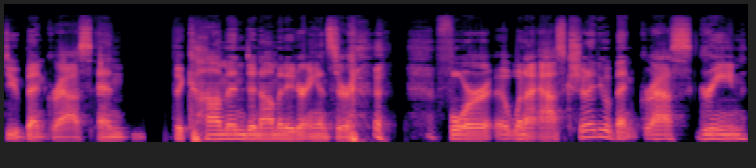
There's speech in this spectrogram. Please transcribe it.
do bent grass. And the common denominator answer for uh, when I ask, should I do a bent grass green?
